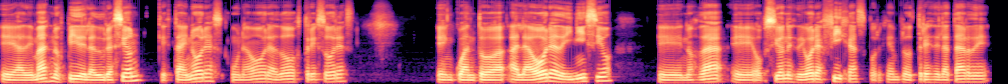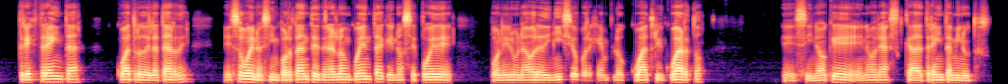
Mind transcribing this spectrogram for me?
Eh, además nos pide la duración, que está en horas, una hora, dos, tres horas. En cuanto a, la hora de inicio, eh, nos da eh, opciones de horas fijas, por ejemplo, 3 de la tarde, 3.30, 4 de la tarde. Eso, bueno, es importante tenerlo en cuenta, que no se puede poner una hora de inicio, por ejemplo, 4 y cuarto, eh, sino que en horas cada 30 minutos.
